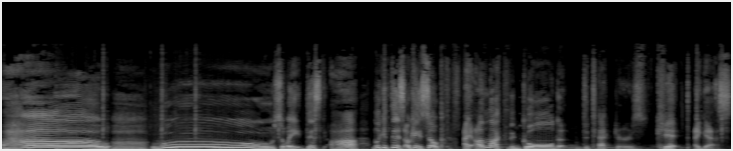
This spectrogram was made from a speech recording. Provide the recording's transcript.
Oh! Ooh! So wait, this, ah, look at this. Okay, so I unlocked the gold detectors kit, I guess.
